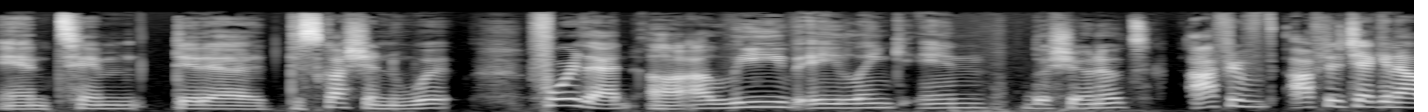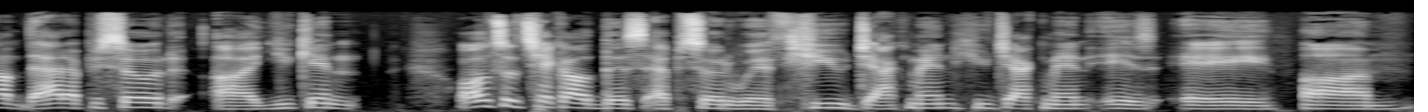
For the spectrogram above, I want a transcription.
And Tim did a discussion with, for that. Uh, I'll leave a link in the show notes. After after checking out that episode, uh, you can also check out this episode with Hugh Jackman. Hugh Jackman is a um,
